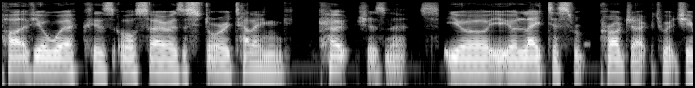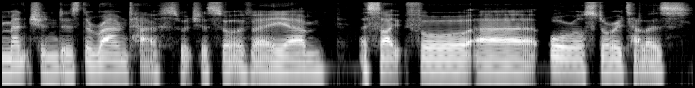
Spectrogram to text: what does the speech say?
part of your work is also as a storytelling coach, isn't it? Your your latest project, which you mentioned, is the Roundhouse, which is sort of a um, a site for uh, oral storytellers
